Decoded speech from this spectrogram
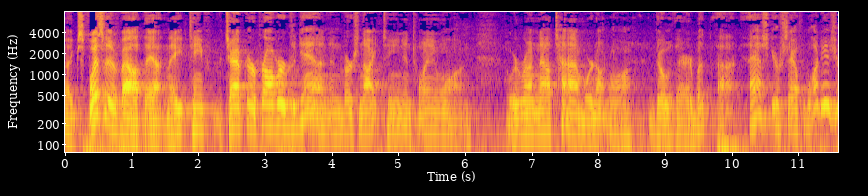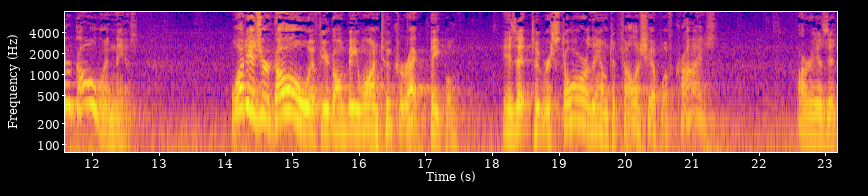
explicit about that in the 18th chapter of Proverbs again in verse 19 and 21. We're running out of time. We're not going to go there. But uh, ask yourself, what is your goal in this? What is your goal if you're going to be one to correct people? Is it to restore them to fellowship with Christ? Or is it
